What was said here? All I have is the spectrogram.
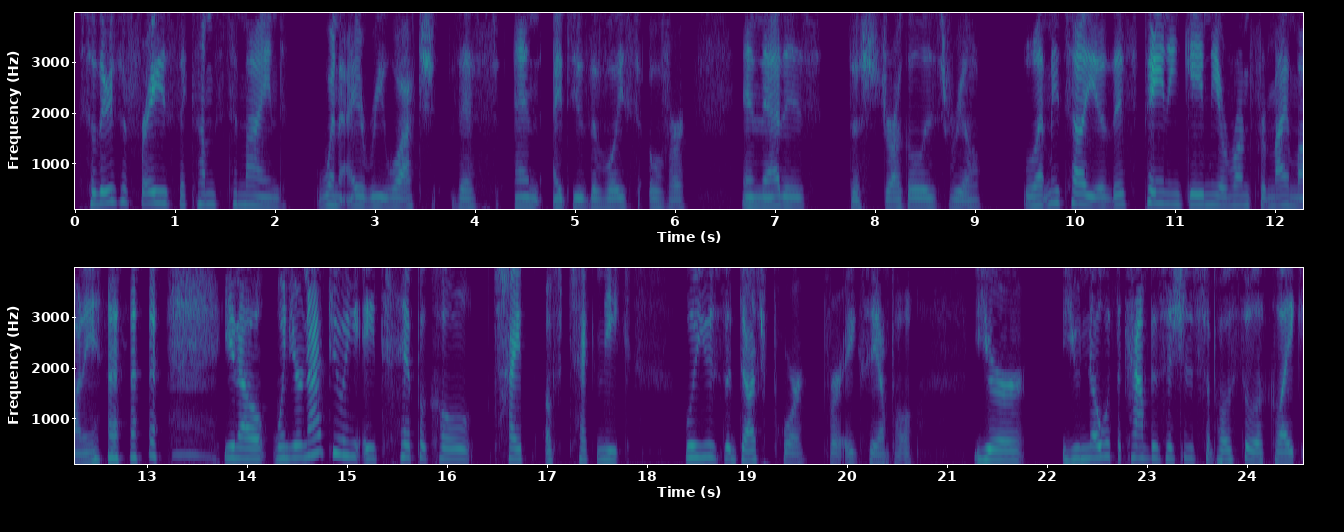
So there's a phrase that comes to mind when I rewatch this and I do the voiceover, and that is the struggle is real let me tell you, this painting gave me a run for my money. you know, when you're not doing a typical type of technique, we'll use the Dutch pour, for example. You're you know what the composition is supposed to look like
